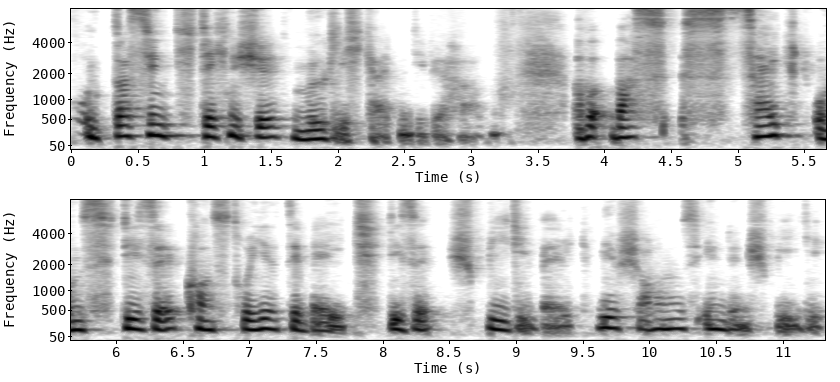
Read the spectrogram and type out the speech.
Und das sind technische Möglichkeiten, die wir haben. Aber was zeigt uns diese konstruierte Welt, diese Spiegelwelt? Wir schauen uns in den Spiegel.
